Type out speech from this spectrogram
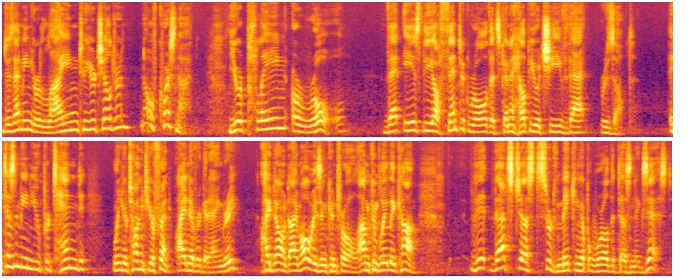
does that mean you're lying to your children? No, of course not. You're playing a role that is the authentic role that's going to help you achieve that result. It doesn't mean you pretend when you're talking to your friend, I never get angry. I don't. I'm always in control. I'm completely calm. That's just sort of making up a world that doesn't exist.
